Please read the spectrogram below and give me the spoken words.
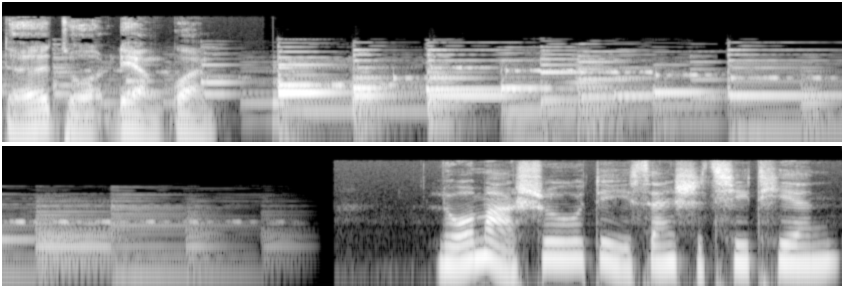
得着亮光。罗马书第三十七天，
